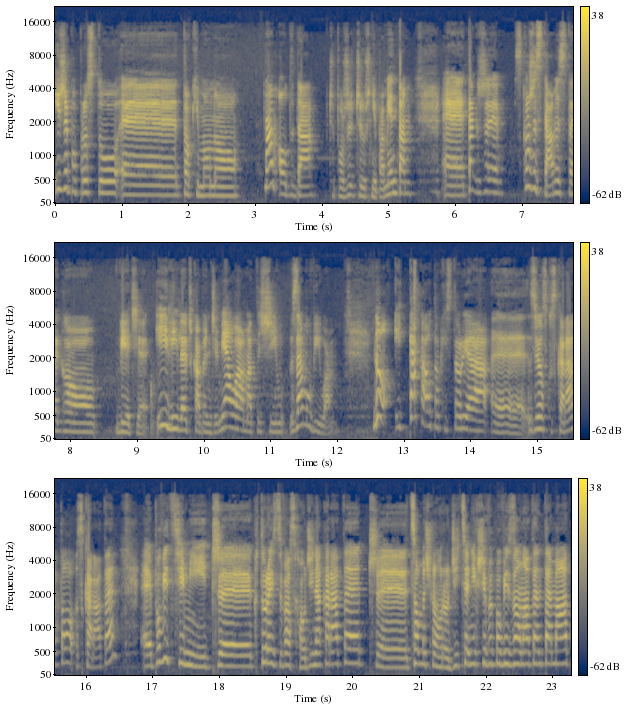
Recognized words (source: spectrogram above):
i że po prostu e, to kimono nam odda, czy pożyczy, już nie pamiętam. E, także skorzystamy z tego, wiecie, i Lileczka będzie miała, Matysi zamówiłam. No i taka oto historia e, w związku z, karato, z karate. E, powiedzcie mi, czy któreś z Was chodzi na karate, czy co myślą rodzice, niech się wypowiedzą na ten temat.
